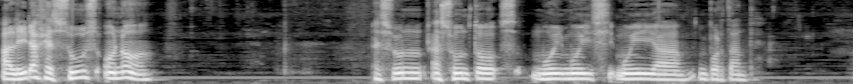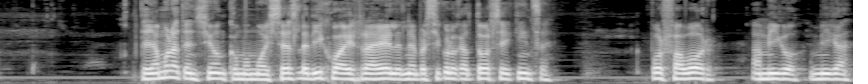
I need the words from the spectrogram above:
Al ir a Jesús o no, es un asunto muy, muy, muy ah, importante. Te llamo la atención como Moisés le dijo a Israel en el versículo 14 y 15. Por favor, amigo, amiga,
